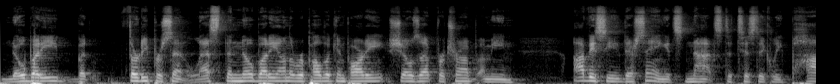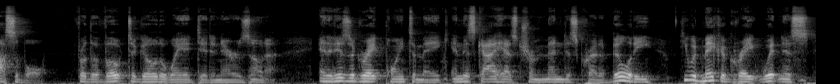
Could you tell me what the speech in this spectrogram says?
nobody but 30% less than nobody on the Republican Party shows up for Trump, I mean, obviously they're saying it's not statistically possible for the vote to go the way it did in Arizona. And it is a great point to make. And this guy has tremendous credibility. He would make a great witness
